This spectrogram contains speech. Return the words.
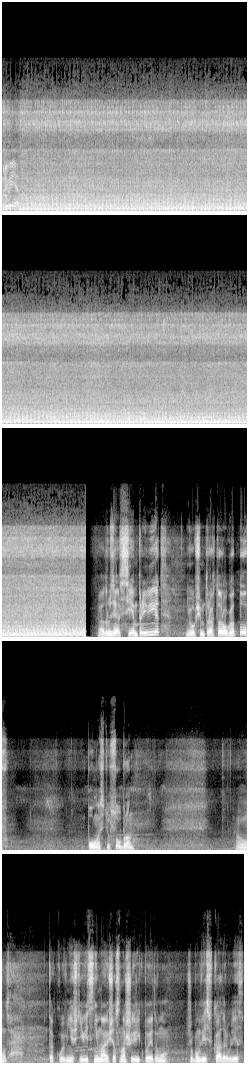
Привет! Друзья, всем привет! В общем, тракторок готов. Полностью собран. Вот. Такой внешний вид. Снимаю сейчас на ширик, поэтому, чтобы он весь в кадр влез.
